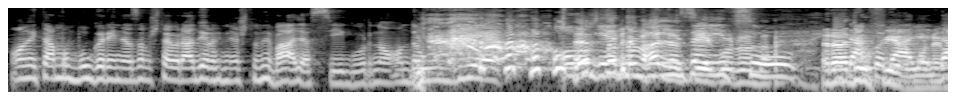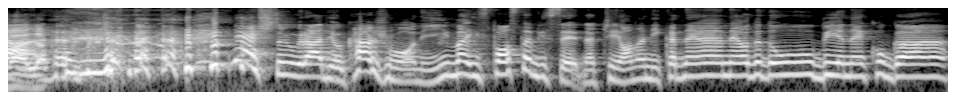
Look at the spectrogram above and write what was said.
onaj tamo bugari, ne znam šta je uradio, ali nešto ne valja sigurno. Onda ubije ovog jednog izdajicu. Da. Radi u firmu, dalje. ne da. valja. nešto je uradio, kažu oni. Ima, ispostavi se, znači ona nikad ne, ne ode da ubije nekoga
